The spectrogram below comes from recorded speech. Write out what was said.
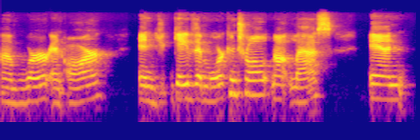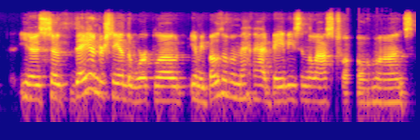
um, were and are and gave them more control not less and you know, so they understand the workload. I mean, both of them have had babies in the last 12 months.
